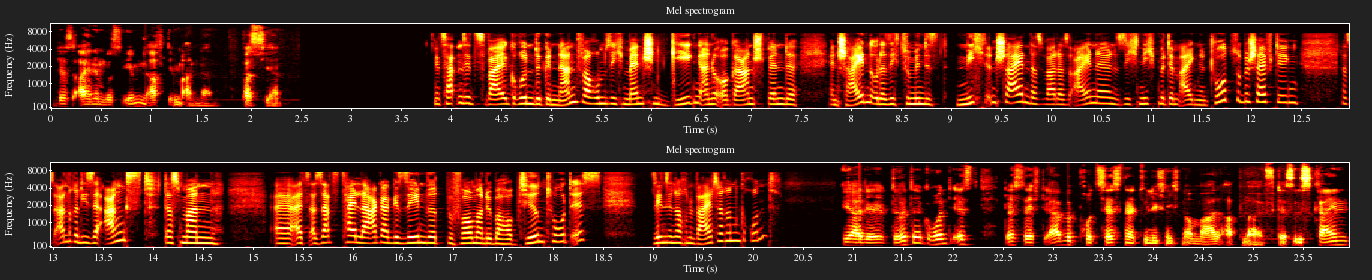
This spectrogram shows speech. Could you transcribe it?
Das eine muss eben nach dem anderen passieren. Jetzt hatten Sie zwei Gründe genannt, warum sich Menschen gegen eine Organspende entscheiden oder sich zumindest nicht entscheiden. Das war das eine, sich nicht mit dem eigenen Tod zu beschäftigen. Das andere, diese Angst, dass man äh, als Ersatzteillager gesehen wird, bevor man überhaupt hirntot ist. Sehen Sie noch einen weiteren Grund? Ja, der dritte Grund ist, dass der Sterbeprozess natürlich nicht normal abläuft. Das ist kein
